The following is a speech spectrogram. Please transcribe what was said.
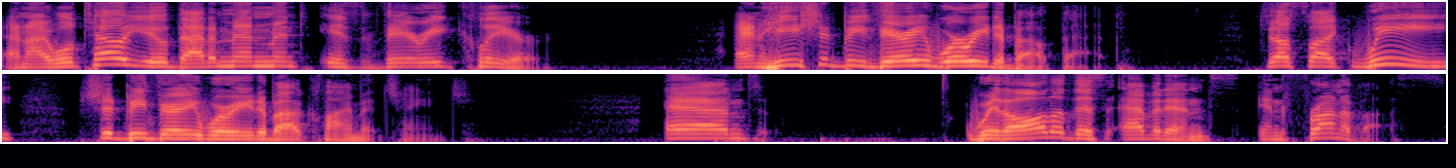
and I will tell you that amendment is very clear. And he should be very worried about that, just like we should be very worried about climate change. And with all of this evidence in front of us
